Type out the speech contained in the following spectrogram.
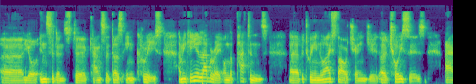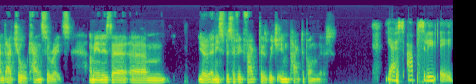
uh, your incidence to cancer does increase. I mean, can you elaborate on the patterns uh, between lifestyle changes, uh, choices, and actual cancer rates? I mean, is there um, you know any specific factors which impact upon this? Yes, absolutely.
